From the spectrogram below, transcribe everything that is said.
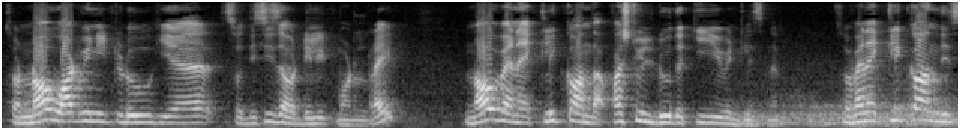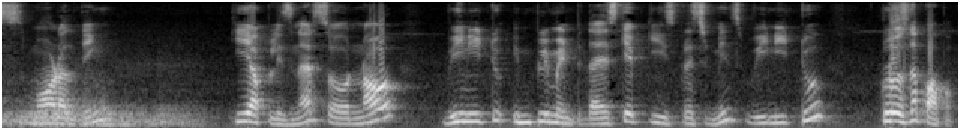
So now what we need to do here, so this is our delete model, right? Now when I click on the, first we'll do the key event listener. So when I click on this model thing, key up listener, so now we need to implement the escape key is pressed means we need to close the pop-up.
